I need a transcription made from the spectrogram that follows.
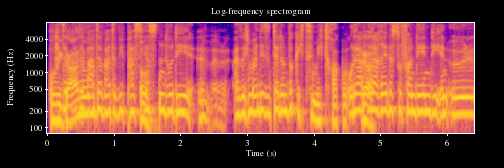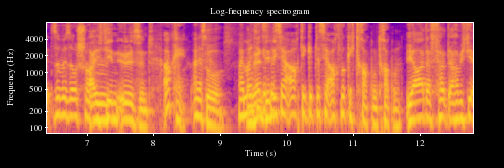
Oregano. Warte, warte, warte, wie passierst oh. du die? Äh, also ich meine, die sind ja dann wirklich ziemlich trocken. Oder, ja. oder redest du von denen, die in Öl sowieso schon? Eigentlich die in Öl sind. Okay, alles so. klar. Weil manche gibt es ja auch, die gibt es ja auch wirklich trocken, trocken. Ja, das da habe ich die,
